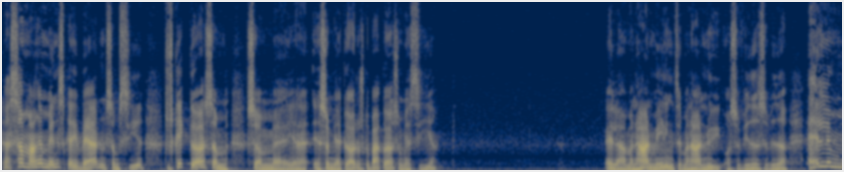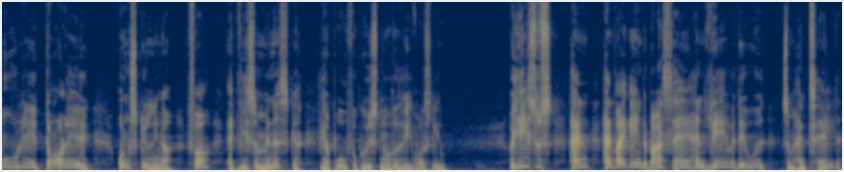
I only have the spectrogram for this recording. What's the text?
Der er så mange mennesker i verden, som siger, du skal ikke gøre, som, som, øh, jeg, som jeg gør, du skal bare gøre, som jeg siger eller man har en mening til, man har en ny, og så videre, så videre. Alle mulige dårlige undskyldninger for, at vi som mennesker, vi har brug for Guds nåde i vores liv. Og Jesus, han, han var ikke en, der bare sagde, han levede det ud, som han talte.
